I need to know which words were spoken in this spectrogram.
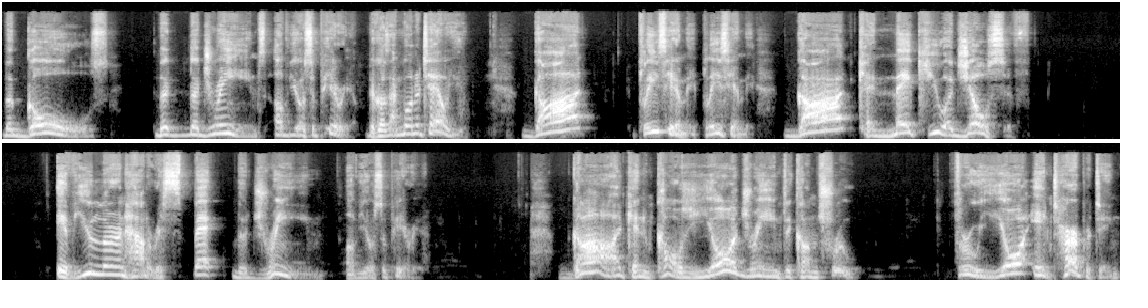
the goals, the, the dreams of your superior. Because I'm going to tell you, God, please hear me, please hear me. God can make you a Joseph if you learn how to respect the dream of your superior. God can cause your dream to come true through your interpreting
